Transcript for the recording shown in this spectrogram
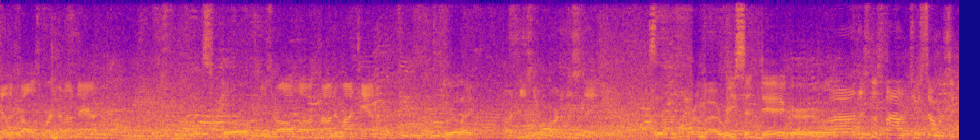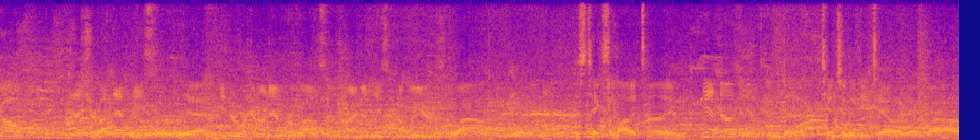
The other fellow's working on that. That's cool. These are all uh, found in Montana, Really? northeastern part of the state. Is it from a recent dig or? Uh, this was found two summers ago. I'm not sure about that piece. Yeah. He's been working on that for a while, so it's probably been at least a couple years. Wow. This takes a lot of time Yeah, it does. Yeah. and uh, attention to detail. I guess. Wow.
